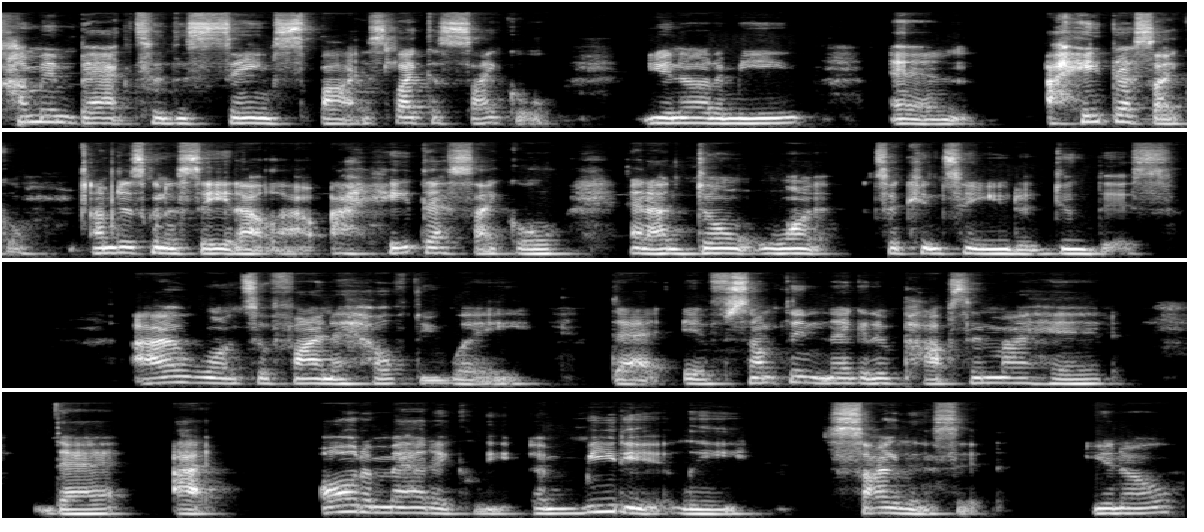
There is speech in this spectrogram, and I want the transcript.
coming back to the same spot. It's like a cycle. You know what I mean? And I hate that cycle. I'm just going to say it out loud. I hate that cycle and I don't want to continue to do this. I want to find a healthy way that if something negative pops in my head that I automatically immediately silence it, you know?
